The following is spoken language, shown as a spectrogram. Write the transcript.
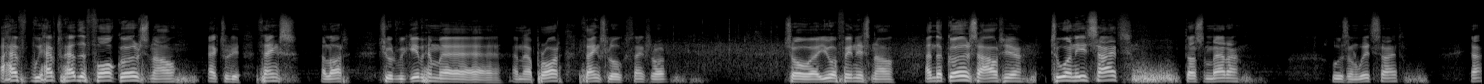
I have. We have to have the four girls now. Actually, thanks a lot. Should we give him uh, an applaud? Thanks, Luke. Thanks, Rod. So uh, you are finished now, and the girls are out here. Two on each side. Doesn't matter who's on which side. Yeah.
